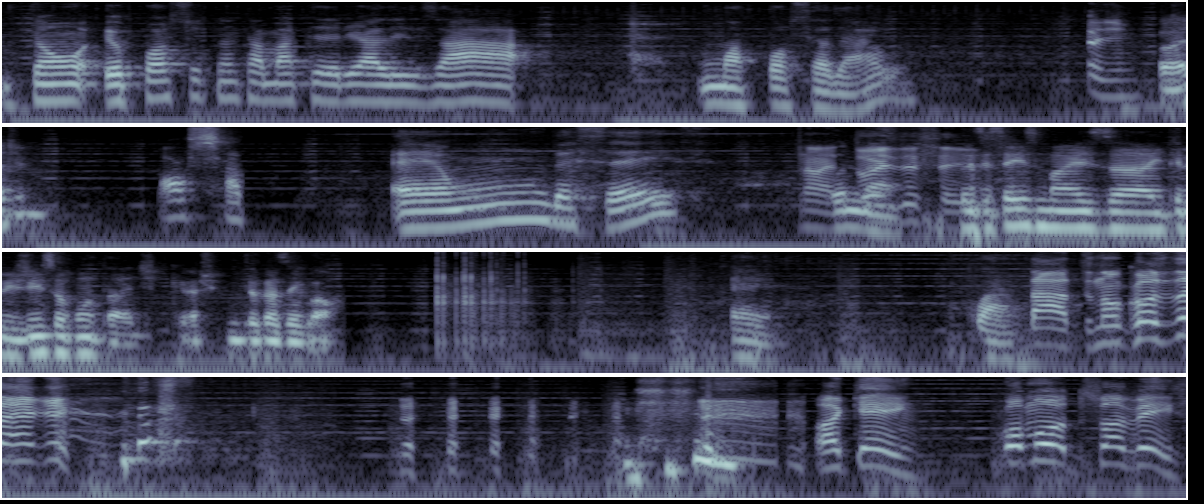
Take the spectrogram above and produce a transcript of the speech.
Então eu posso tentar materializar uma poça d'água? Pode? Nossa, É um D6. Não, é Ou não? 2d6. 16 mais a inteligência ou vontade, que eu acho que no teu caso é igual. É. Quatro. Tá, tu não consegue. ok. Comodo, sua vez.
